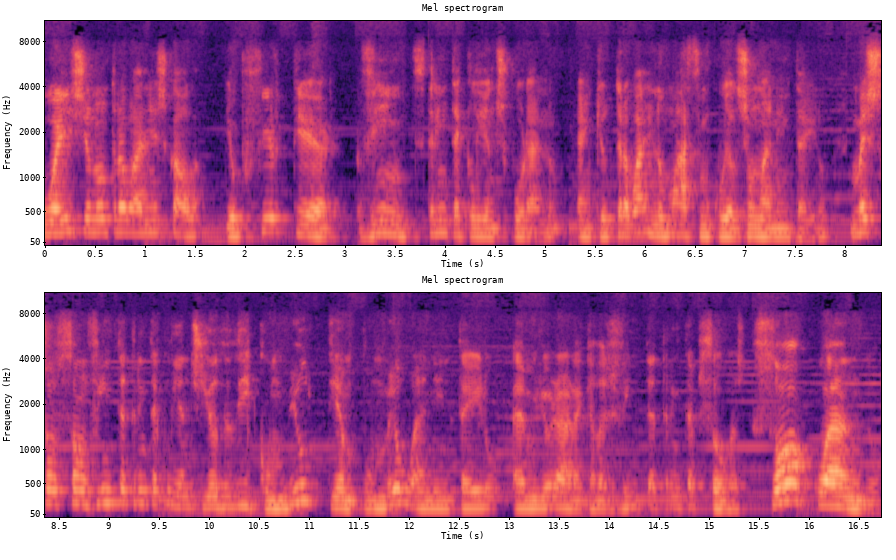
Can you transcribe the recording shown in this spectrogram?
Hoje eu não trabalho em escala. Eu prefiro ter 20, 30 clientes por ano, em que eu trabalho no máximo com eles um ano inteiro, mas só são 20 a 30 clientes e eu dedico o meu tempo, o meu ano inteiro a melhorar aquelas 20 a 30 pessoas. Só quando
